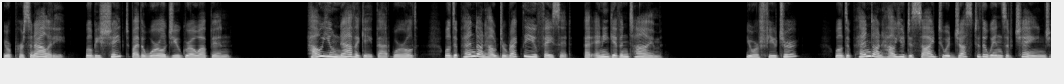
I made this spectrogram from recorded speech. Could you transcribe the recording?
Your personality will be shaped by the world you grow up in. How you navigate that world will depend on how directly you face it at any given time. Your future will depend on how you decide to adjust to the winds of change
